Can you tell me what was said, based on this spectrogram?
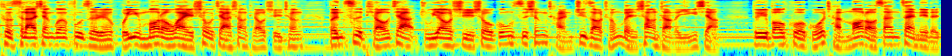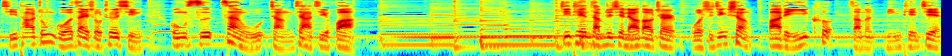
特斯拉相关负责人回应 Model Y 售价上调时称，本次调价主要是受公司生产制造成本上涨的影响，对包括国产 Model 3在内的其他中国在售车型，公司暂无涨价计划。今天咱们就先聊到这儿，我是金盛八点一刻，咱们明天见。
